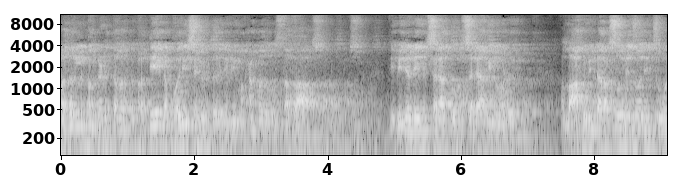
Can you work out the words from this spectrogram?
ബദറിൽ പങ്കെടുത്തവർക്ക് പ്രത്യേക പോലീസുണ്ട് നബി മുഹമ്മദ് മുസ്തഫ ജിബിരി അലൈഹി സ്വലാത്തു വസ്സലാമിനോട് അള്ളാഹുവിന്റെ റസൂൽ ചോദിച്ചു "ഓ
